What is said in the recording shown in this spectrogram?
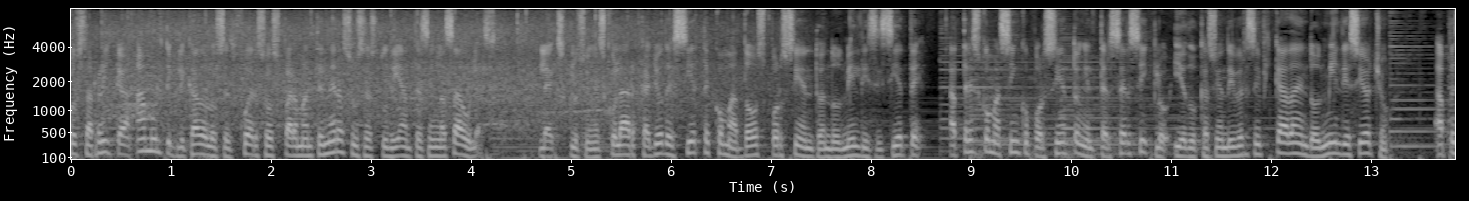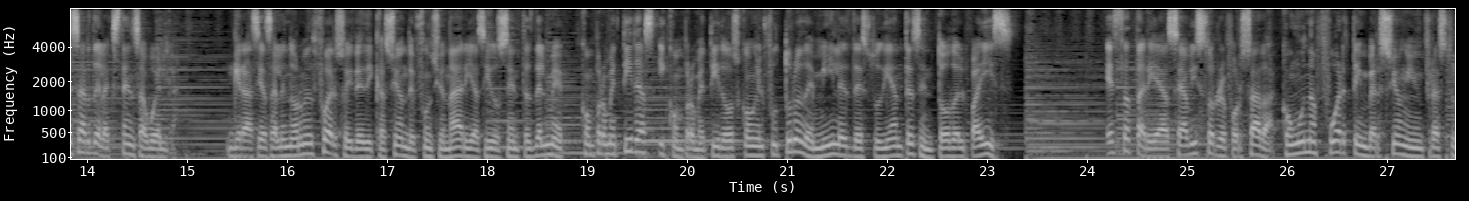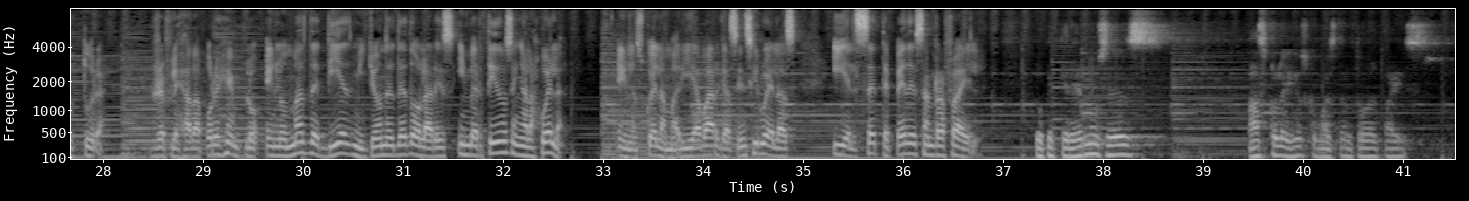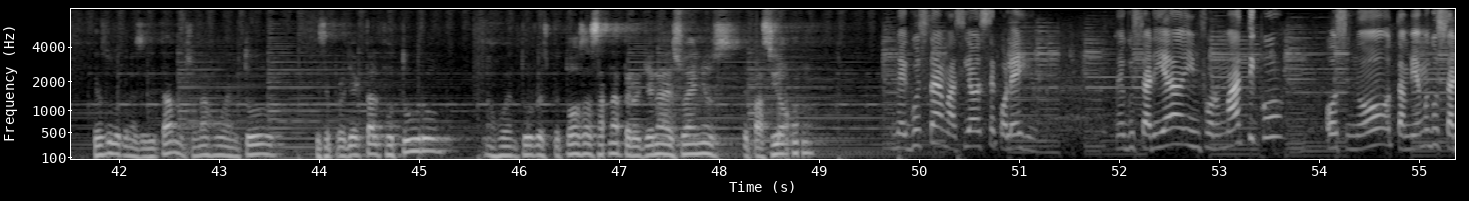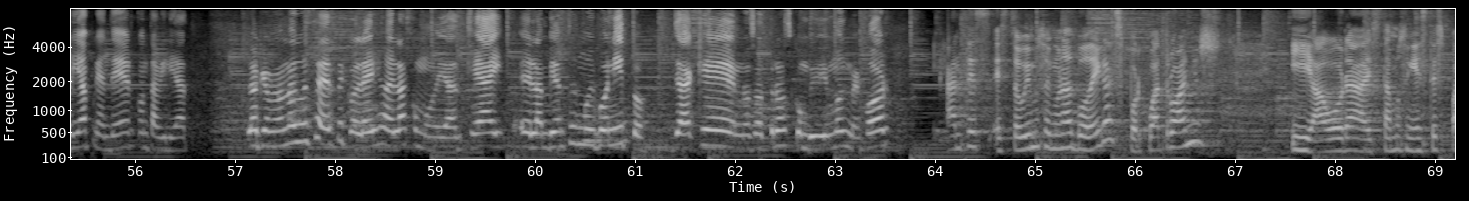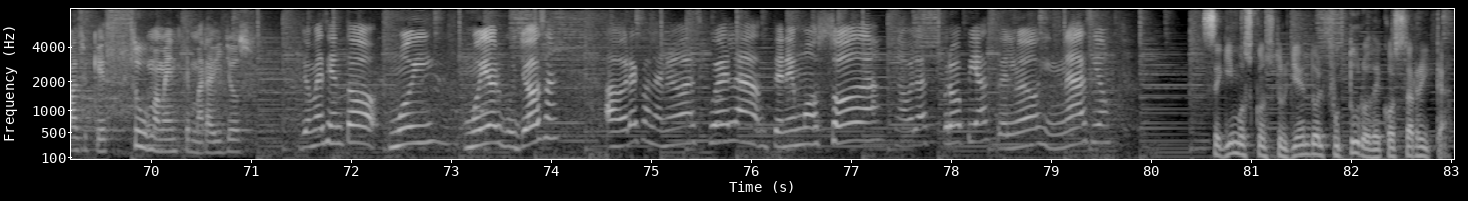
Costa Rica ha multiplicado los esfuerzos para mantener a sus estudiantes en las aulas. La exclusión escolar cayó de 7,2% en 2017 a 3,5% en el tercer ciclo y educación diversificada en 2018, a pesar de la extensa huelga. Gracias al enorme esfuerzo y dedicación de funcionarias y docentes del MEP, comprometidas y comprometidos con el futuro de miles de estudiantes en todo el país. Esta tarea se ha visto reforzada con una fuerte inversión en infraestructura, reflejada por ejemplo en los más de 10 millones de dólares invertidos en Alajuela, en la Escuela María Vargas en Ciruelas y el CTP de San Rafael. Lo que queremos es más colegios como este en todo el país. Eso es lo que necesitamos, una juventud que se proyecta al futuro, una juventud respetuosa, sana, pero llena de sueños, de pasión. Me gusta demasiado este colegio. Me gustaría informático o si no, también me gustaría aprender contabilidad. Lo que más me gusta de este colegio es la comodidad que hay. El ambiente es muy bonito, ya que nosotros convivimos mejor. Antes estuvimos en unas bodegas por cuatro años y ahora estamos en este espacio que es sumamente maravilloso. Yo me siento muy, muy orgullosa. Ahora con la nueva escuela tenemos soda, aulas propias del nuevo gimnasio. Seguimos construyendo el futuro de Costa Rica.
